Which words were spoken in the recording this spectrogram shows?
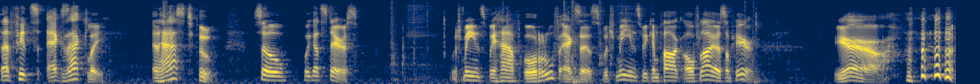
that fits exactly. It has to. So we got stairs. which means we have a roof access, which means we can park our flyers up here. Yeah!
